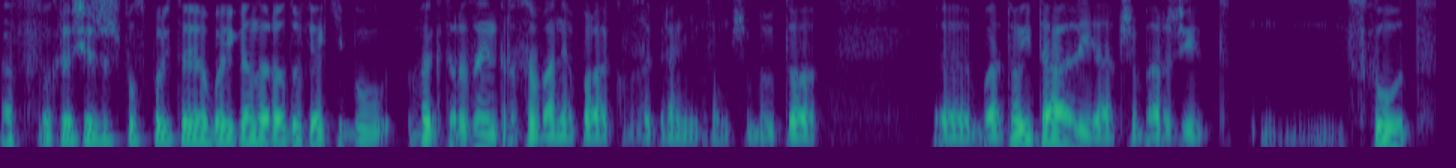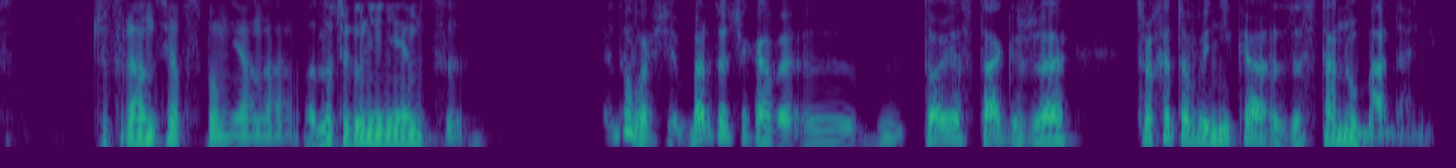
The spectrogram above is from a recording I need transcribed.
A w okresie Rzeczpospolitej obojga narodów, jaki był wektor zainteresowania Polaków za granicą? Czy był to, y, była to Italia, czy bardziej wschód, czy Francja wspomniana? A dlaczego nie Niemcy? No właśnie, bardzo ciekawe. Y, to jest tak, że trochę to wynika ze stanu badań.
